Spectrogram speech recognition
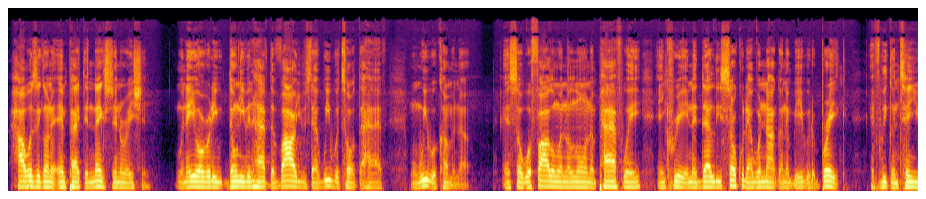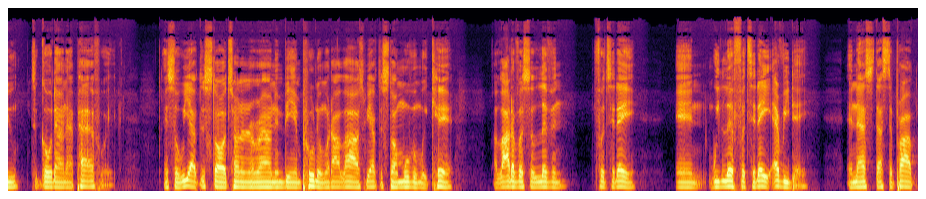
how is it going to impact the next generation? When they already don't even have the values that we were taught to have when we were coming up. And so we're following along a pathway and creating a deadly circle that we're not going to be able to break if we continue to go down that pathway. And so we have to start turning around and being prudent with our lives. We have to start moving with care. A lot of us are living for today and we live for today every day. And that's that's the problem.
